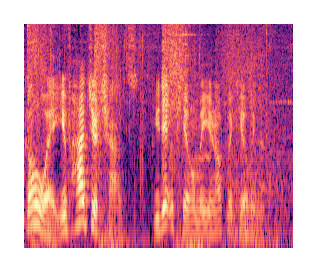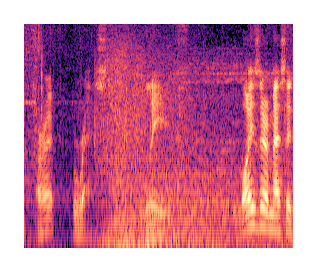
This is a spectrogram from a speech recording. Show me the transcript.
Go away. You've had your chance. You didn't kill me. You're not gonna kill me now. Alright? Rest. Leave. Why is there a message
